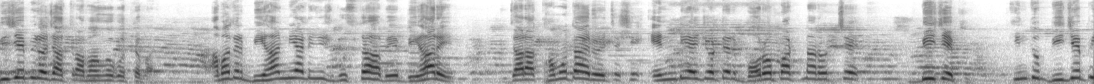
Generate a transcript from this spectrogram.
বিজেপিরও যাত্রা ভঙ্গ করতে পারে। আমাদের বিহার নিয়ে একটা জিনিস বুঝতে হবে, বিহারে যারা ক্ষমতায় রয়েছে, সেই এনডিএ জোটের বড় পার্টনার হচ্ছে বিজেপি। কিন্তু বিজেপি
